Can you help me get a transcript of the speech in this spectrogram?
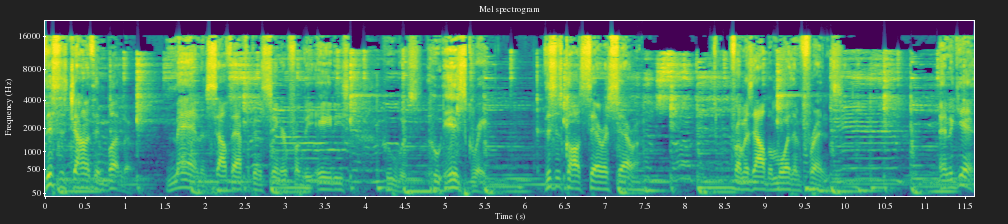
This is Jonathan Butler, man, a South African singer from the 80s who was who is great. This is called Sarah Sarah from his album More Than Friends. And again,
